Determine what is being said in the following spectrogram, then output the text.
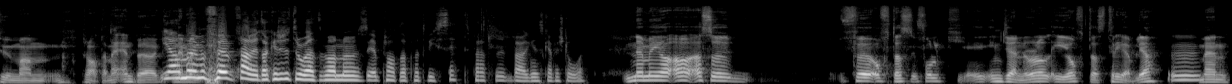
hur man pratar med en bög. Ja Nej, men, men fan vet, de kanske tror att man ska prata på ett visst sätt för att bögen ska förstå. Nej men jag, ja, alltså För oftast, folk in general är oftast trevliga Mm. Men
